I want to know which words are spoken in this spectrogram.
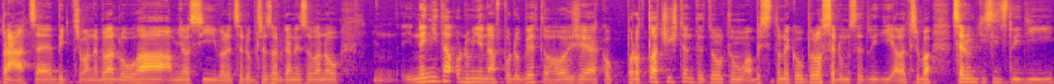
práce, byť třeba nebyla dlouhá a měl si ji velice dobře zorganizovanou, není ta odměna v podobě toho, že jako protlačíš ten titul k tomu, aby si to nekoupilo 700 lidí, ale třeba 7000 lidí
